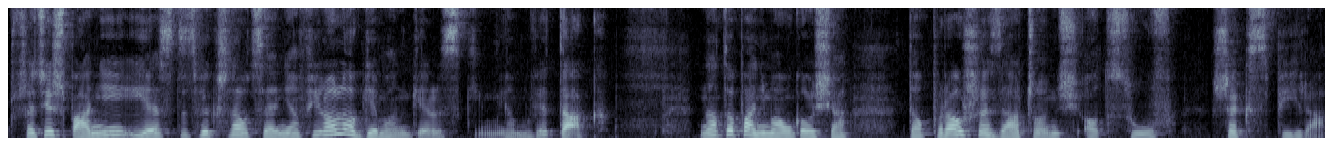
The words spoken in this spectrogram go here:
przecież pani jest z wykształcenia filologiem angielskim. Ja mówię tak. Na to pani Małgosia, to proszę zacząć od słów Szekspira.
